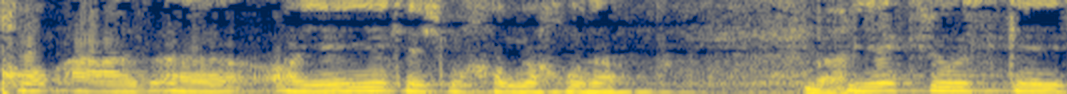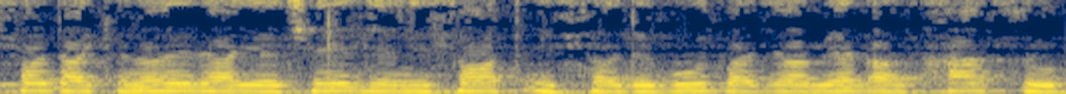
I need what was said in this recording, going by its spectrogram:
خب از آیه یکش می‌خوام بخونم. بله. یک روز که عیسی در کنار دریاچه جنیسات ایستاده بود و جمعیت از هر سو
